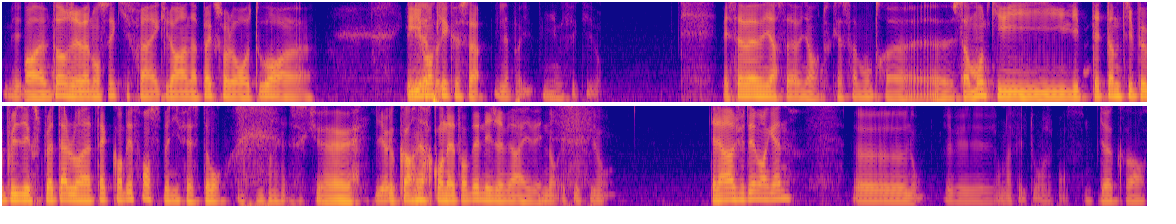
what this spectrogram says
Mais... en même temps, j'avais annoncé qu'il ferait qu'il aurait un impact sur le retour. et il, manquait que ça. Il n'a pas eu, effectivement. Mais ça va venir, ça va venir. En tout cas, ça montre, euh, ça montre qu'il est peut-être un petit peu plus exploitable en attaque qu'en défense, manifestement. Parce que le corner qu'on attendait n'est jamais arrivé. Non, effectivement. T'allais rajouter, Morgan? Euh, Non, on a fait le tour, je pense. D'accord.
